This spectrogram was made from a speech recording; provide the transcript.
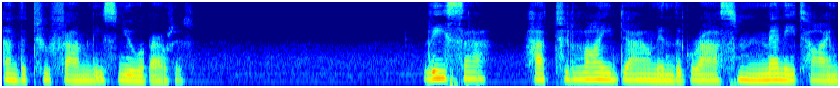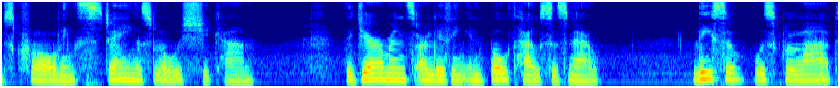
and the two families knew about it. Lisa had to lie down in the grass many times, crawling, staying as low as she can. The Germans are living in both houses now. Lisa was glad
